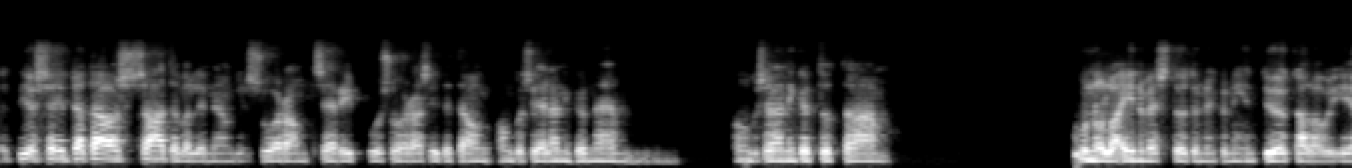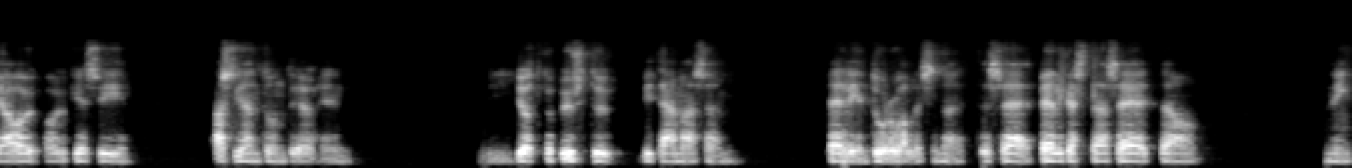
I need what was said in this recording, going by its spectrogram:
että jos ei data ole saatavillinen, niin onko se suoraan, mutta se riippuu suoraan siitä, että on, onko siellä, niin ne, onko siellä niin tota, kunnolla investoitu niin niihin työkaluihin ja oikeisiin asiantuntijoihin, jotka pysty pitämään sen pelin turvallisena. Että se, pelkästään se, että on niin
